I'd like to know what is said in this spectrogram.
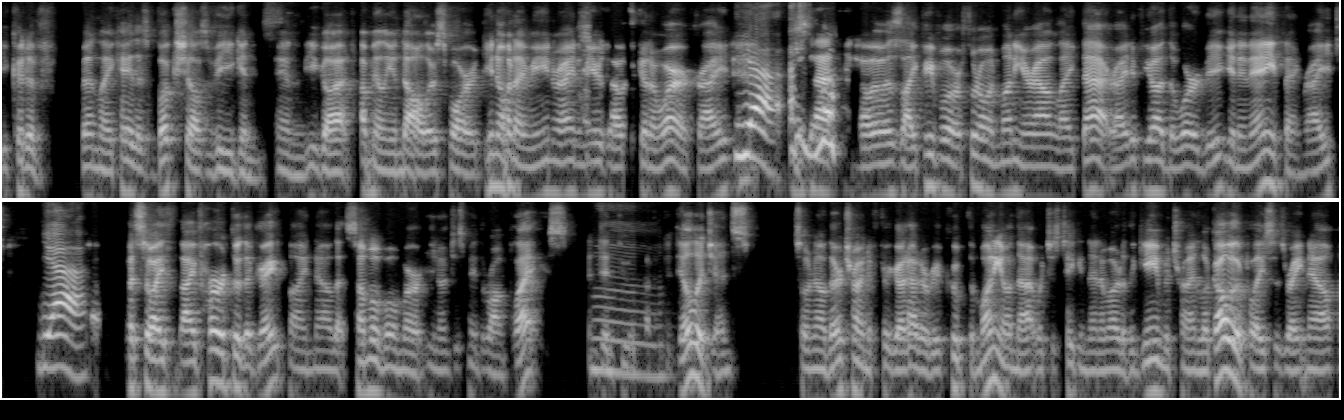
you could have been like, hey, this bookshelf's vegan, and you got a million dollars for it. You know what I mean, right? And here's how it's gonna work, right? Yeah. that, you know, it was like people were throwing money around like that, right? If you had the word vegan in anything, right? Yeah but so I've, I've heard through the grapevine now that some of them are, you know, just made the wrong plays and mm. didn't do enough hmm. diligence. So now they're trying to figure out how to recoup the money on that, which is taking them out of the game to try and look other places right now.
